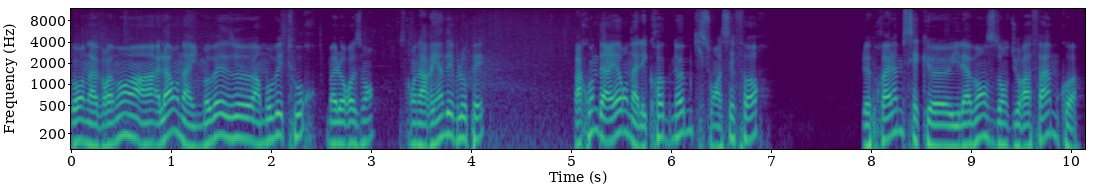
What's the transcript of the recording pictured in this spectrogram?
Bon, on a vraiment... Là, on a une mauvaise, un mauvais tour, malheureusement. Parce qu'on n'a rien développé. Par contre, derrière, on a les Crognums qui sont assez forts. Le problème, c'est qu'il avance dans du Rafam, quoi.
